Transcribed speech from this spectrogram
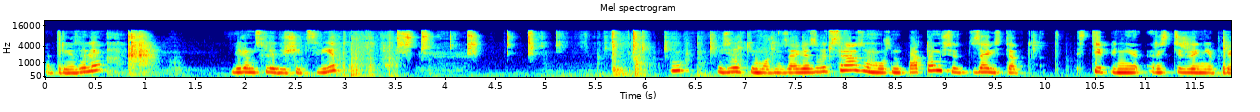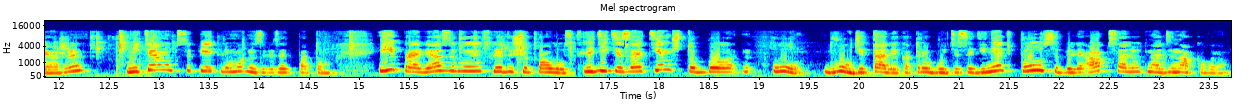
Отрезали. Берем следующий цвет. Ну, узелки можно завязывать сразу, можно потом. Все зависит от степени растяжения пряжи. Не тянутся петли, можно завязать потом. И провязываю следующую полоску. Следите за тем, чтобы у двух деталей, которые будете соединять, полосы были абсолютно одинаковые.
